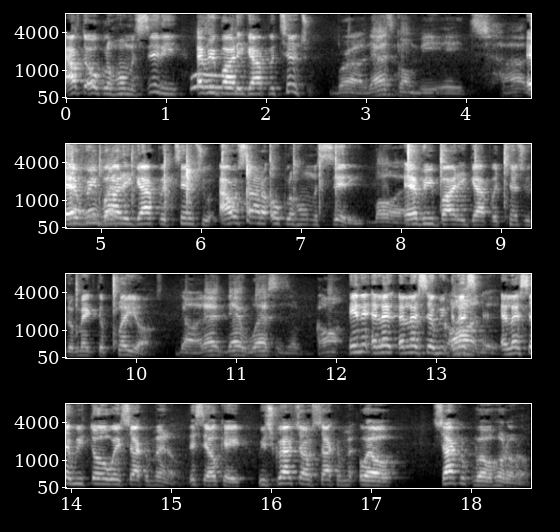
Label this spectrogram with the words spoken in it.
After Oklahoma City, everybody got potential. Bro, that's gonna be a tough. Everybody got potential outside of Oklahoma City. boy. Everybody got potential to make the playoffs. no, that that West is a gauntlet. And, and, let, and let's say we and let's, and let's say we throw away Sacramento. They say okay, we scratch out Sacramento. Well, Sacramento. Well, hold on, hold on.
